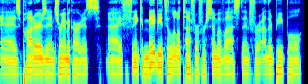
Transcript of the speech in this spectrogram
as potters and ceramic artists, I think maybe it's a little tougher for some of us than for other people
